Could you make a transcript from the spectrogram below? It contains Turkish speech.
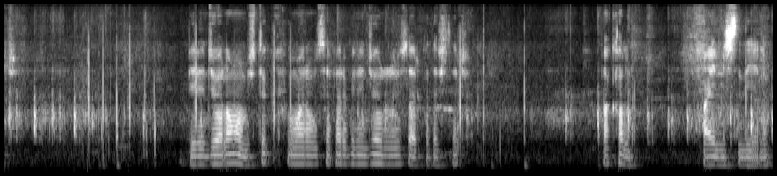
Birinci olamamıştık. Umarım bu sefer birinci oluruz arkadaşlar. Bakalım. Hayırlısı diyelim.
